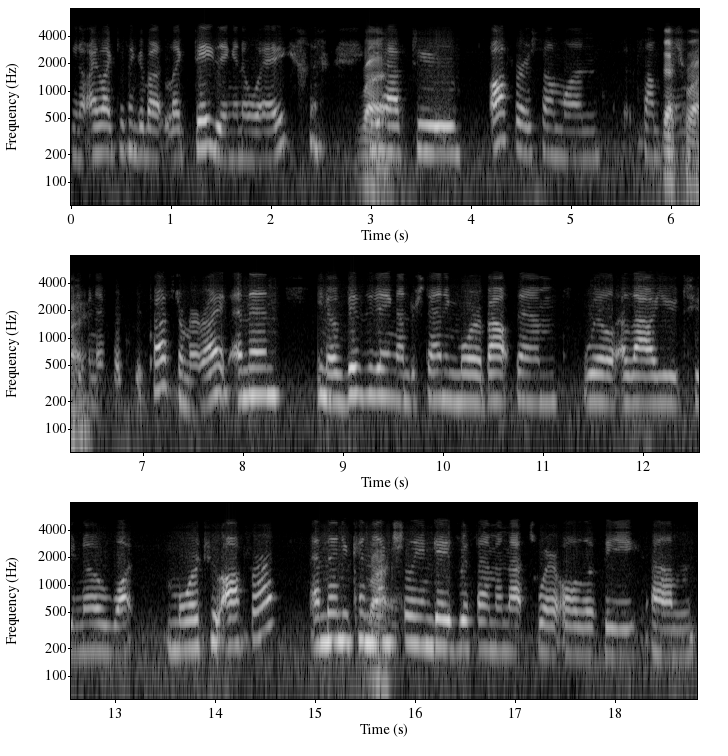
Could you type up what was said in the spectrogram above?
you know i like to think about like dating in a way right. you have to offer someone something That's right. even if it's a customer right and then you know visiting understanding more about them will allow you to know what more to offer and then you can right. actually engage with them and that's where all of the um,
